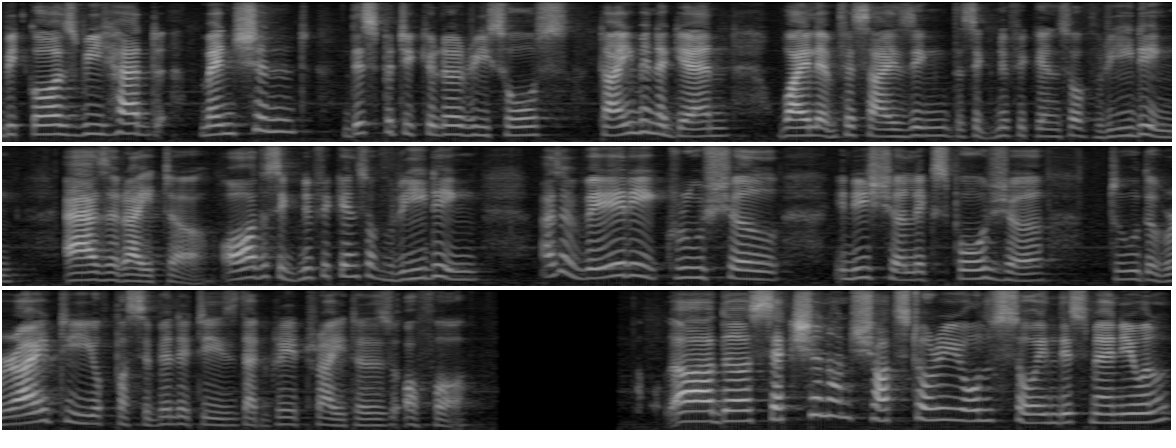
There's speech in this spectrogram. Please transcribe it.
because we had mentioned this particular resource time and again while emphasizing the significance of reading as a writer or the significance of reading as a very crucial initial exposure to the variety of possibilities that great writers offer. Uh, the section on short story also in this manual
